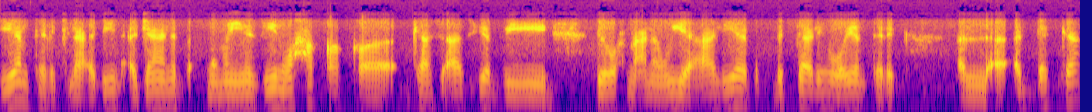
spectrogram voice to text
يمتلك لاعبين أجانب مميزين وحقق آه، كأس آسيا بروح معنوية عالية. بالتالي هو يمتلك الدكة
